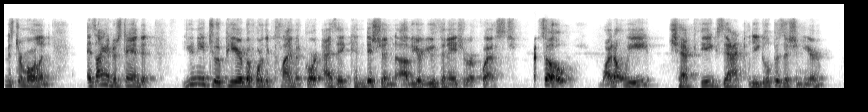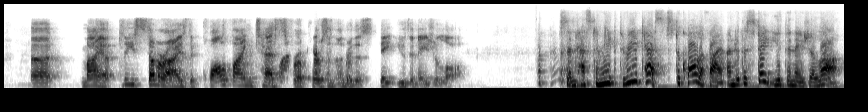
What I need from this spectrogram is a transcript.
Mr. Moreland, as I understand it, you need to appear before the climate court as a condition of your euthanasia request. So, why don't we check the exact legal position here? Uh, Maya, please summarize the qualifying tests for a person under the state euthanasia law. A person has to meet three tests to qualify under the state euthanasia law.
